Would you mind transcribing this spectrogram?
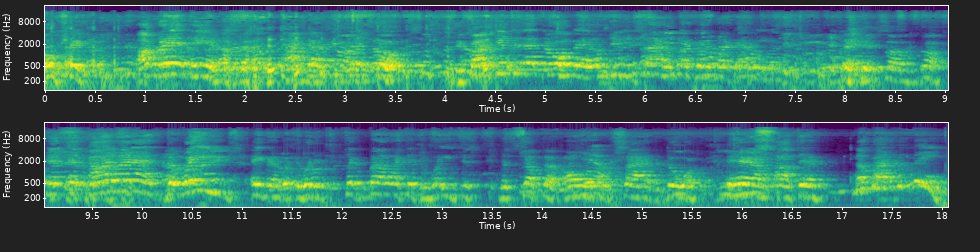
okay. I ran in. I said, I got to get to that door. If I get to that door, man, I'm getting inside. I'm not coming back out here. And, and my line, the waves, amen, when, when it took about like that, the waves just, just jumped up all Yeah. the side of the door. Yeah, I'm out there. Nobody but me.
